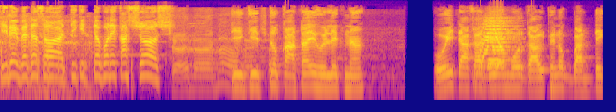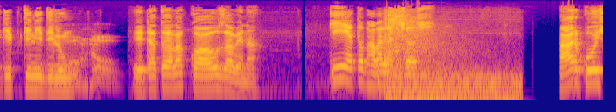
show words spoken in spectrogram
কিরে বেটা স্যার টিকিটটা পরে কাটছস? টিকিট তো কাটাই হইলেক না। ওই টাকা দিয়া মোর গার্লফ্রেন্ডক বার্থডে গিফট কিনি দিলুম। এটা তো এলা কওয়াও যাবে না। কি এত ভাবা লাগছস? আর কইস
